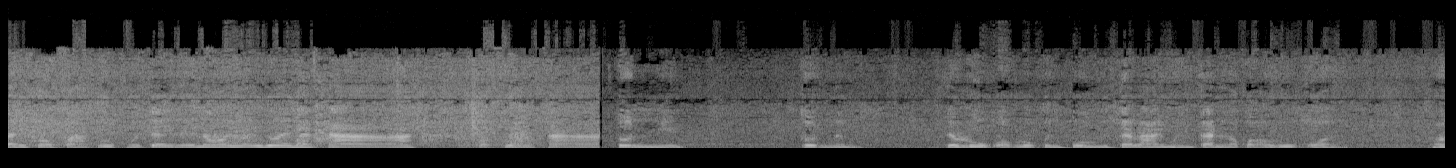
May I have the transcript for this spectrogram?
ไปก็ฝากลูกหัวใจน้อยๆไว้ด้วยนะคะ ขอบคุณค่ะต้นนี้ต้นหนึ่งเดี๋ยวลูกออกลูกเป็นพวงเป็นตะลายเหมือนกันเราก็เอาลูกอ่อน มา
